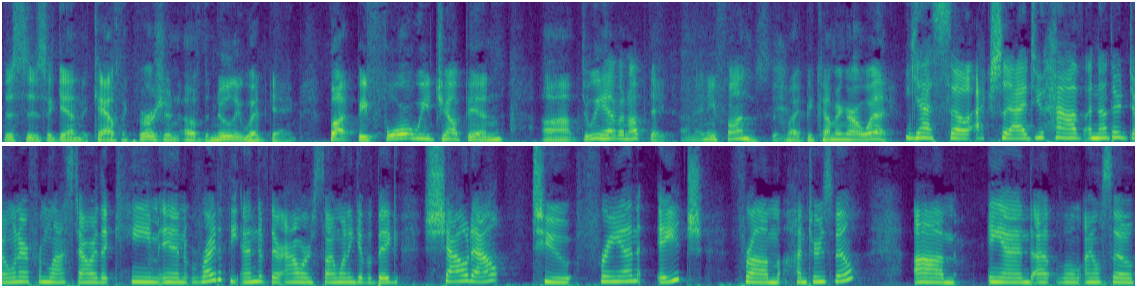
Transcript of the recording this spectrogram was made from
This is, again, the Catholic version of the Newlywed game. But before we jump in, uh, do we have an update on any funds that might be coming our way? Yes, so actually, I do have another donor from last hour that came in right at the end of their hour. So I want to give a big shout out to Fran H from Huntersville. Um, and uh, well, I also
